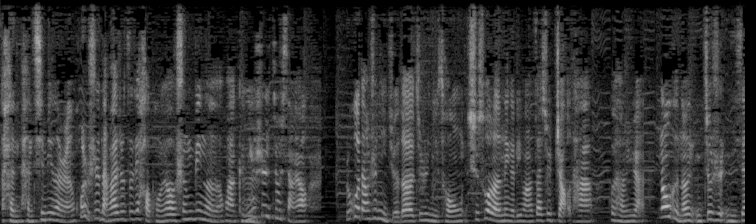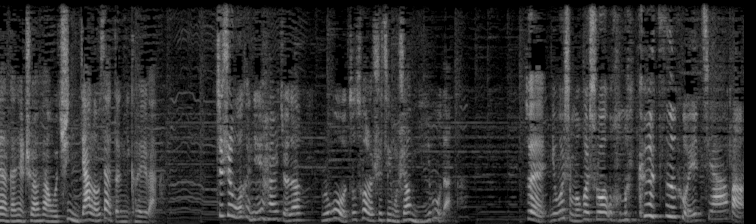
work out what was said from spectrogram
很很亲密的人，或者是哪怕就自己好朋友生病了的话，肯定是就想要。如果当时你觉得就是你从去错了那个地方再去找他会很远，那我可能你就是你现在赶紧吃完饭，我去你家楼下等你，可以吧？就是我肯定还是觉得，如果我做错了事情，我是要弥补的。对你为什么会说我们各自回家吧？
